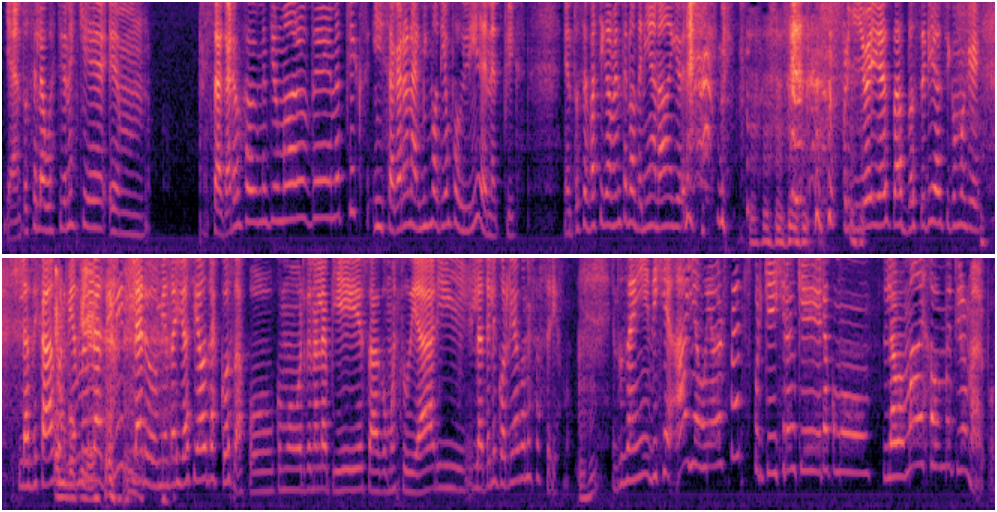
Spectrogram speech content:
Ya, entonces la cuestión es que em, sacaron How I Met Your Mother de Netflix y sacaron al mismo tiempo Glee de Netflix. Entonces básicamente no tenía nada que ver en Netflix. Porque yo veía esas dos series así como que las dejaba En corriendo en la tele, claro, mientras yo hacía otras cosas, po, como ordenar la pieza, como estudiar y la tele corría con esas series. Entonces ahí dije, ah, ya voy a ver Friends porque dijeron que era como la mamá de How I Met Your Mother, po.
